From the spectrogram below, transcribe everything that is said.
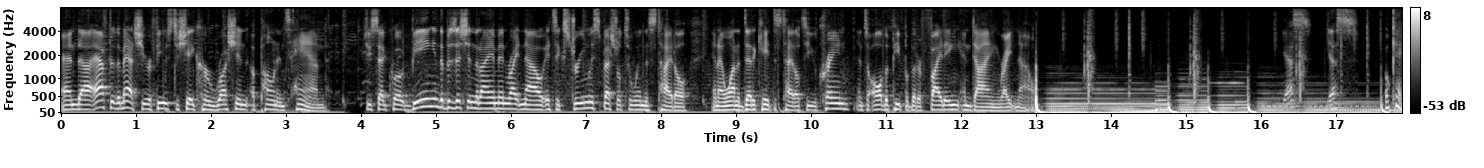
And uh, after the match, she refused to shake her Russian opponent's hand. She said, quote, being in the position that I am in right now, it's extremely special to win this title, and I want to dedicate this title to Ukraine and to all the people that are fighting and dying right now. Yes, yes. Okay,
